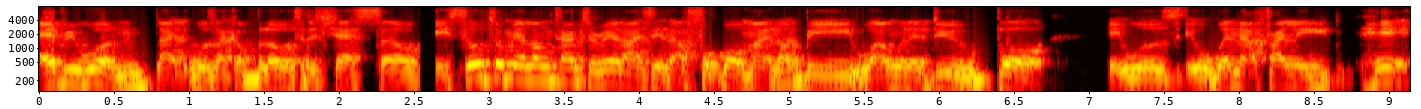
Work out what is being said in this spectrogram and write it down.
everyone like was like a blow to the chest. So it still took me a long time to realize it that football might not be what I'm gonna do, but it was it, when that finally hit,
